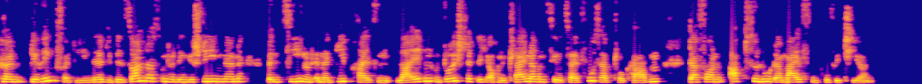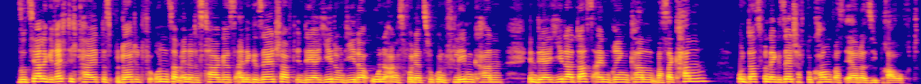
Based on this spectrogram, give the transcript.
können Geringverdienende, die besonders unter den gestiegenen Benzin- und Energiepreisen leiden und durchschnittlich auch einen kleineren CO2-Fußabdruck haben, davon absolut am meisten profitieren. Soziale Gerechtigkeit, das bedeutet für uns am Ende des Tages eine Gesellschaft, in der jede und jeder ohne Angst vor der Zukunft leben kann, in der jeder das einbringen kann, was er kann und das von der Gesellschaft bekommt, was er oder sie braucht.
